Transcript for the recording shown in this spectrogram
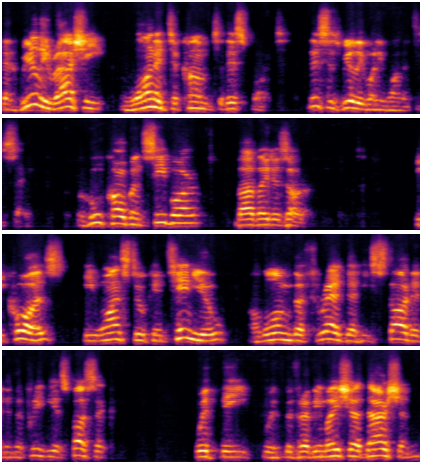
that really Rashi wanted to come to this point. This is really what he wanted to say. Who sibor. Because he wants to continue along the thread that he started in the previous pasuk with the with, with Rabbi Moshe Darshan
